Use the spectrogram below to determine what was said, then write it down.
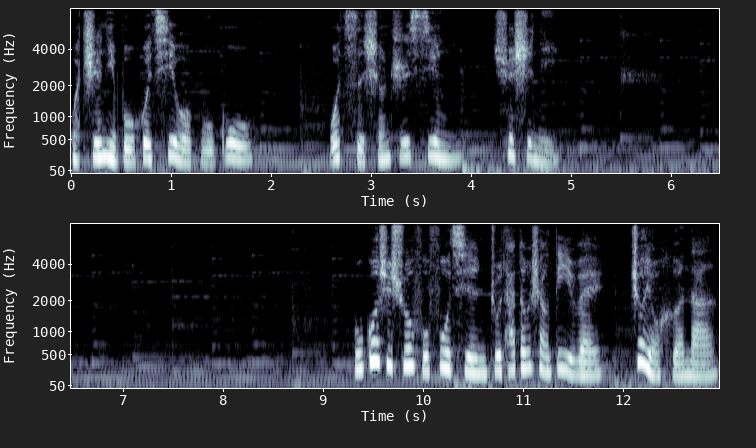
我知你不会弃我不顾。”我此生之幸，却是你。不过是说服父亲助他登上帝位，这有何难？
